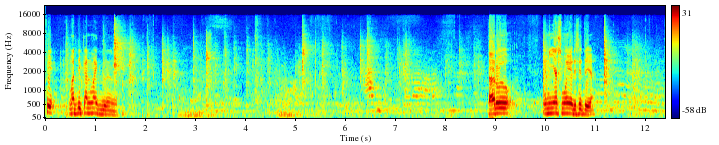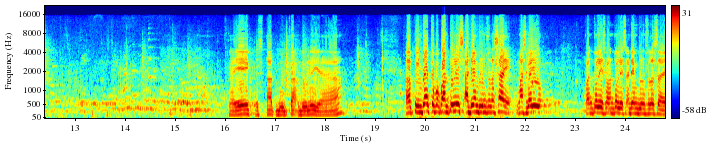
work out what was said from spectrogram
Ivi matikan mic dulu nih. Taruh ininya semuanya di situ ya. Baik, Ustadz buka dulu ya. Eh, pindah ke papan tulis, ada yang belum selesai, Mas Bayu. Papan tulis, papan tulis, ada yang belum selesai.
